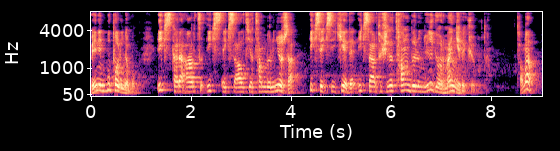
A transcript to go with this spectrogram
benim bu polinomum x kare artı x eksi 6'ya tam bölünüyorsa x eksi 2'ye de x artı 3'e de tam bölündüğünü görmen gerekiyor burada. Tamam.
